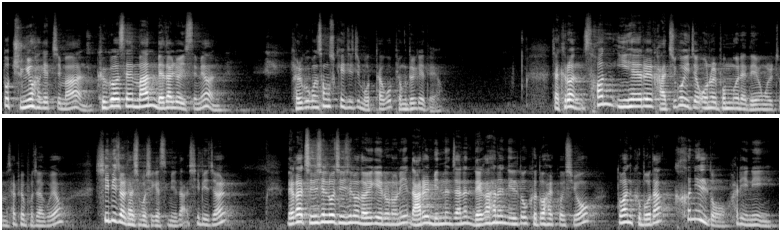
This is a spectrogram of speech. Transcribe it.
또 중요하겠지만 그것에만 매달려 있으면 결국은 성숙해지지 못하고 병들게 돼요. 자, 그런 선 이해를 가지고 이제 오늘 본문의 내용을 좀 살펴보자고요. 12절 다시 보시겠습니다. 12절. 내가 진실로 진실로 너에게 이르노니 나를 믿는 자는 내가 하는 일도 그도 할 것이요 또한 그보다 큰 일도 하리니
